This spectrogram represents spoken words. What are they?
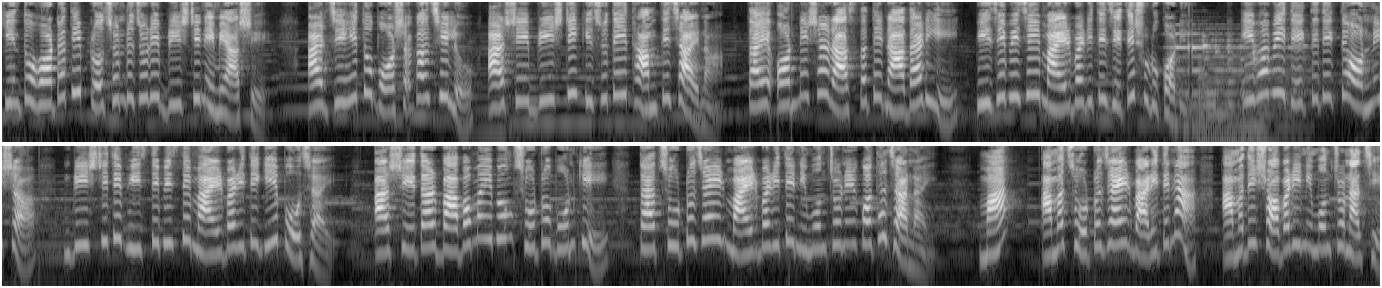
কিন্তু হঠাৎই প্রচণ্ড জোরে বৃষ্টি নেমে আসে। আর যেহেতু বর্ষাকাল ছিল, আর সেই বৃষ্টি কিছুতেই থামতে চায় না, তাই অন্বেষা রাস্তাতে না দাঁড়িয়ে ভিজে ভিজেই মায়ের বাড়িতে যেতে শুরু করে। এভাবেই দেখতে দেখতে অন্বেষা বৃষ্টিতে ভিজতে ভিজতে মায়ের বাড়িতে গিয়ে পৌঁছায়। আর সে তার বাবা মা এবং ছোট বোনকে তার ছোট জায়ের মায়ের বাড়িতে নিমন্ত্রণের কথা জানায়। মা আমার ছোট জায়ের বাড়িতে না আমাদের সবারই নিমন্ত্রণ আছে।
